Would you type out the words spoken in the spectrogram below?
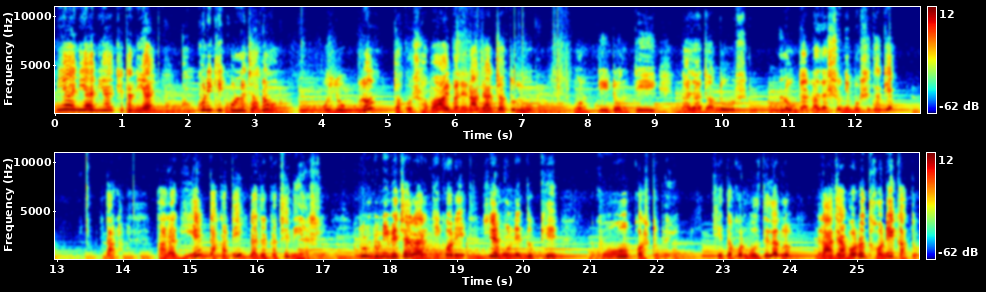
নিয়ে আয় নিয়ে আয় নিয়ে আয়, সেটা নিয়ে আয়। তখনই কি করল জানো? ওই লোকগুলো তখন সবাই মানে রাজার যত লোক, মন্ত্রী, টন্ত্রী, রাজা যত লোক রাজার সঙ্গে বসে থাকে, তারা তারা গিয়ে টাকাটি রাজার কাছে নিয়ে আসলো। টুনটুনি বেচারা আর কি করে, সে মনের দুঃখে খুব কষ্ট পেল। সে তখন বলতে লাগল, রাজা বড় ধনে কাতর।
